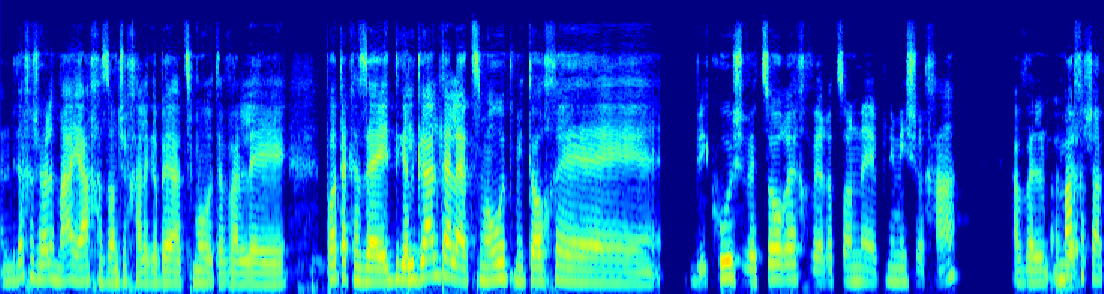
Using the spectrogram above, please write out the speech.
אני בדרך כלל שואלת מה היה החזון שלך לגבי העצמאות, אבל uh, פה אתה כזה התגלגלת לעצמאות מתוך uh, ביקוש וצורך ורצון uh, פנימי שלך, אבל מה חשבת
